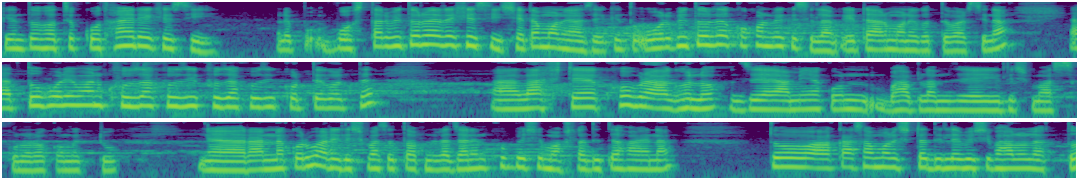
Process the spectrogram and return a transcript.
কিন্তু হচ্ছে কোথায় রেখেছি? মানে বস্তার ভিতরে রেখেছি, সেটা মনে আছে। কিন্তু ওর ভিতরে কখন রেখেছিলাম, এটা আর মনে করতে পারছি না। এত পরিমাণ খোঁজাখুঁজি খোঁজাখুঁজি করতে করতে লাস্টে খুব রাগ হলো যে আমি এখন ভাবলাম যে ইলিশ মাছ কোনো রকম একটু রান্না করব। আর ইলিশ মাছে তো আপনারা জানেন, খুব বেশি মশলা দিতে হয় না। তো কাঁচামরিচটা দিলে বেশি ভালো লাগতো।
